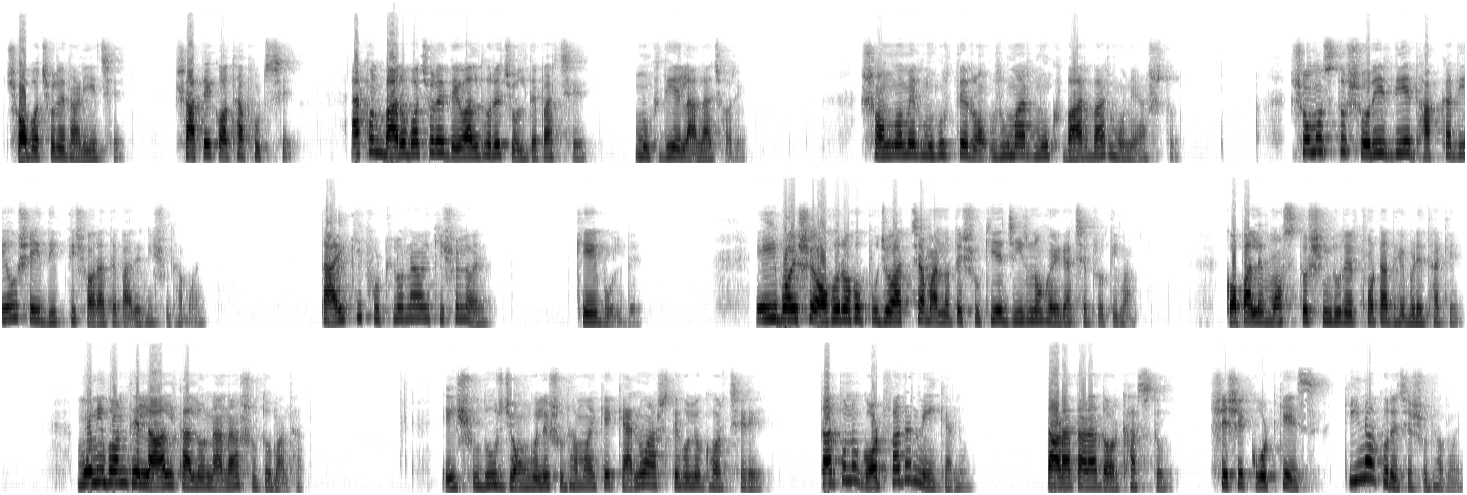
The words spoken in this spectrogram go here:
ছ বছরে দাঁড়িয়েছে। সাথে কথা ফুটছে। এখন বারো বছরে দেওয়াল ধরে চলতে পারছে। মুখ দিয়ে লালা ঝরে। সঙ্গমের মুহূর্তে রুমার মুখ বারবার মনে আসত। সমস্ত শরীর দিয়ে ধাক্কা দিয়েও সেই দীপ্তি সরাতে পারেনি সুধাময়। তাই কি ফুটল না ওই কিশলয়? কে বলবে? এই বয়সে অহরহ পুজো আচ্চা মানতে শুকিয়ে জীর্ণ হয়ে গেছে প্রতিমা। কপালে মস্ত সিঁদুরের ফোঁটা ধেবড়ে থাকে। মণিবন্ধে লাল কালো নানা সুতো বাঁধা। এই সুদূর জঙ্গলে সুধাময়কে কেন আসতে হলো ঘর ছেড়ে? তার কোনো গডফাদার নেই কেন? তাড়া তাড়া দরখাস্ত। শেষে কোর্ট কেস। কি না করেছে সুধাময়?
